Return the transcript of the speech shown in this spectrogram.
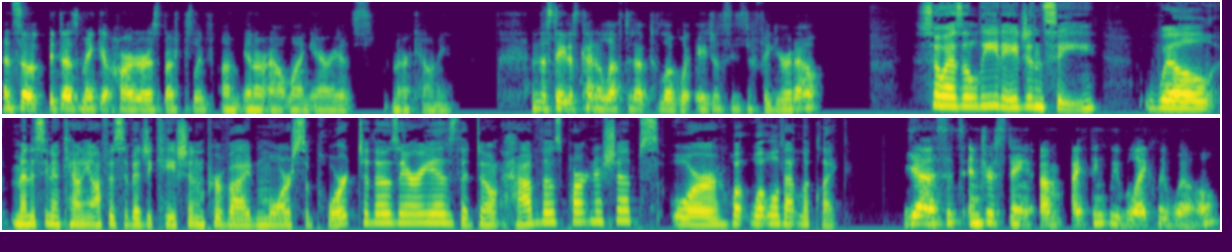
And so it does make it harder, especially um, in our outlying areas in our county. And the state has kind of left it up to local agencies to figure it out. So, as a lead agency, Will Mendocino County Office of Education provide more support to those areas that don't have those partnerships, or what, what will that look like? Yes, it's interesting. Um, I think we likely will.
